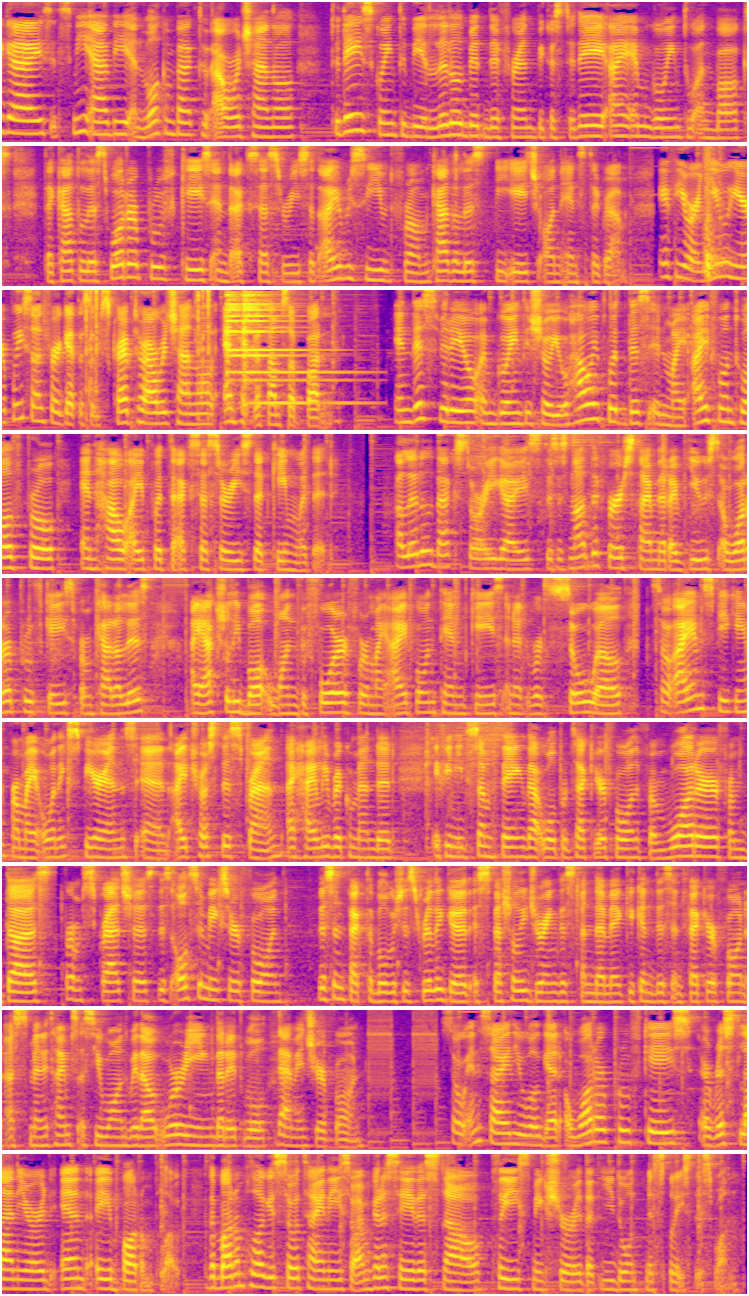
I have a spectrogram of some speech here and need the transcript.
Hi guys, it's me Abby and welcome back to our channel. Today is going to be a little bit different because today I am going to unbox the Catalyst waterproof case and the accessories that I received from Catalyst PH on Instagram. If you are new here, please don't forget to subscribe to our channel and hit the thumbs up button. In this video, I'm going to show you how I put this in my iPhone 12 Pro and how I put the accessories that came with it. A little backstory guys, this is not the first time that I've used a waterproof case from Catalyst. I actually bought one before for my iPhone X case and it worked so well. So I am speaking from my own experience and I trust this brand. I highly recommend it if you need something that will protect your phone from water, from dust, from scratches. This also makes your phone disinfectable, which is really good, especially during this pandemic. You can disinfect your phone as many times as you want without worrying that it will damage your phone. So inside you will get a waterproof case, a wrist lanyard, and a bottom plug. The bottom plug is so tiny, so I'm gonna say this now. Please make sure that you don't misplace this one.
